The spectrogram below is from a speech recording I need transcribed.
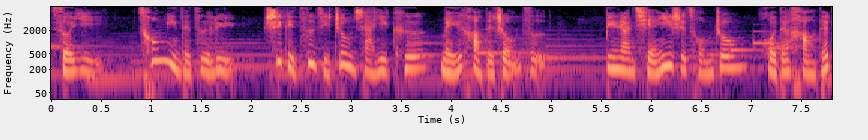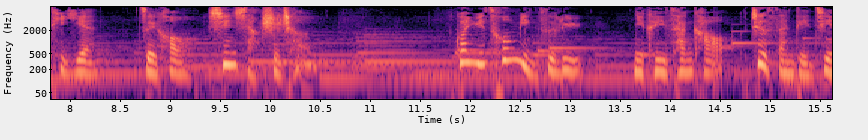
所以，聪明的自律是给自己种下一颗美好的种子，并让潜意识从中获得好的体验，最后心想事成。关于聪明自律，你可以参考这三点建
